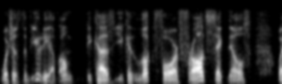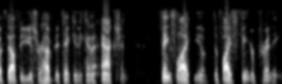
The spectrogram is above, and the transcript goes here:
which is the beauty of them because you can look for fraud signals without the user having to take any kind of action. Things like you know device fingerprinting,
